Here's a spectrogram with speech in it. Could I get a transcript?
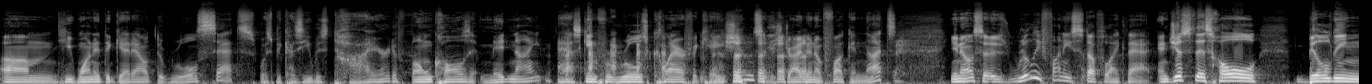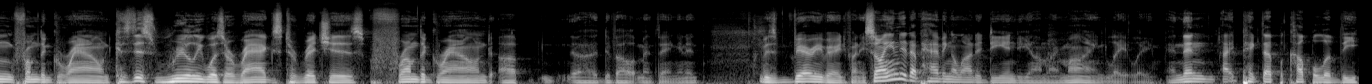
um, he wanted to get out the rule sets was because he was tired of phone calls at midnight asking for rules clarifications. It was driving him fucking nuts. You know, so it was really funny stuff like that. And just this whole building from the ground, because this really was a rags to riches from the ground up uh, development thing. And it, it was very, very funny. So I ended up having a lot of D and D on my mind lately, and then I picked up a couple of the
